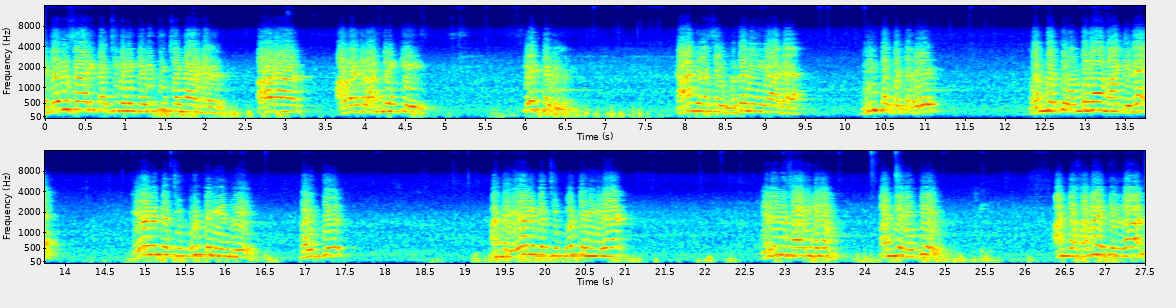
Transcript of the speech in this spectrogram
இடதுசாரி கட்சிகளுக்கு எடுத்துச் சொன்னார்கள். ஆனால் அவர்கள் அன்றைக்கு கேட்கவில்லை. காங்கிரஸை முதலீடாக வீழ்த்தப்பட்டது. எண்பத்தி ஒன்பதாம் ஆண்டில ஏழு கட்சி கூட்டணி என்று வைத்து அந்த ஏழு கட்சி கூட்டணியில இடதுசாரிகளும் பங்கெடுத்து அந்த சமயத்தில் தான்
